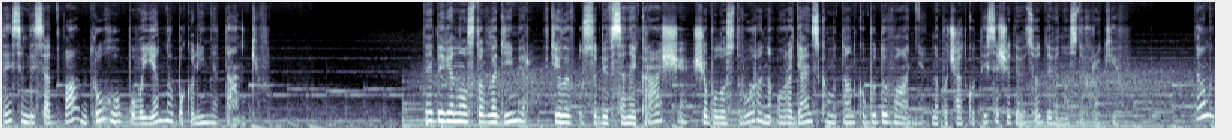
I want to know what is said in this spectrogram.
Т-72 другого повоєнного покоління танків. Т-90 Владімір втілив у собі все найкраще, що було створено у радянському танкобудуванні на початку 1990-х років. Танк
